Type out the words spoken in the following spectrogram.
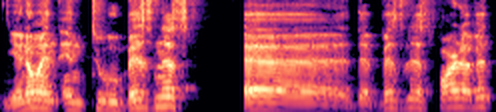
you know in, into business uh, the business part of it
